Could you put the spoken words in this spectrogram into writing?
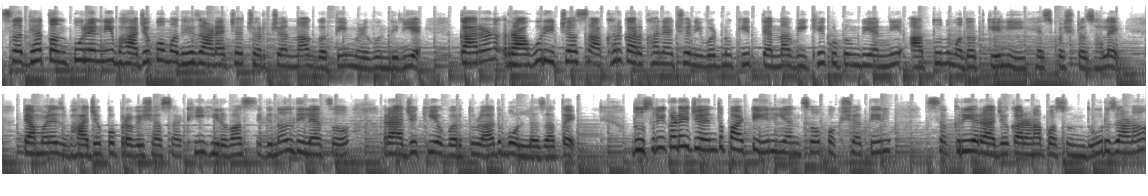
सध्या तनपुरेंनी भाजपमध्ये जाण्याच्या चर्चांना गती मिळवून दिली आहे. कारण राहुरीच्या साखर कारखान्याच्या निवडणुकीत त्यांना विखे कुटुंबियांनी आतून मदत केली हे स्पष्ट झालंय. त्यामुळेच भाजप प्रवेशासाठी हिरवा सिग्नल दिल्याचं राजकीय वर्तुळात बोललं जात आहे दुसरीकडे जयंत पाटील यांचं पक्षातील सक्रिय राजकारणापासून दूर जाणं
